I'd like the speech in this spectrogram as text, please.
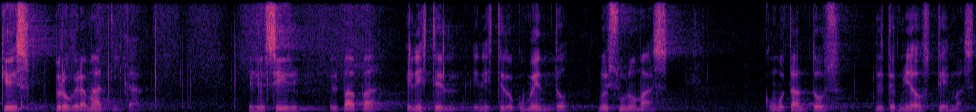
que es programática, es decir, el Papa en este, en este documento no es uno más, como tantos determinados temas,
